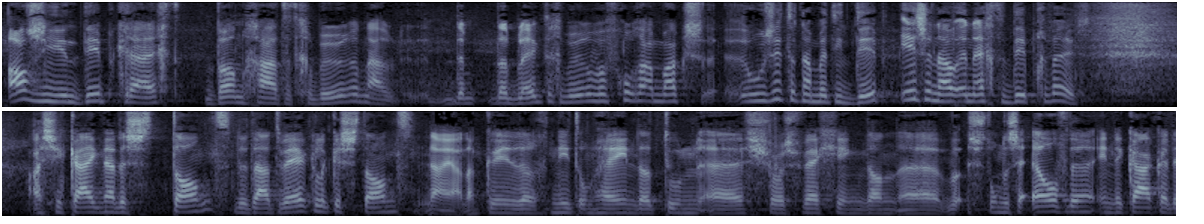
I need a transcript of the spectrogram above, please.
als hij een dip krijgt, dan gaat het gebeuren. Nou, dat bleek te gebeuren. We vroegen aan Max, eh, hoe zit het nou met die dip? Is er nou een echte dip geweest? Als je kijkt naar de stand, de daadwerkelijke stand, nou ja, dan kun je er niet omheen dat toen Sjors wegging, dan eh, stonden ze elfde in de KKD.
